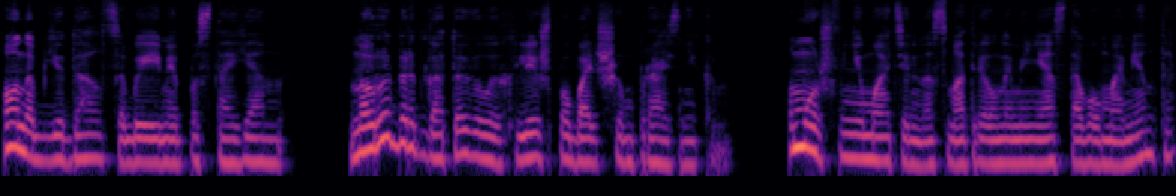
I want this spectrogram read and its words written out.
Он объедался бы ими постоянно, но Роберт готовил их лишь по большим праздникам. Муж внимательно смотрел на меня с того момента,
